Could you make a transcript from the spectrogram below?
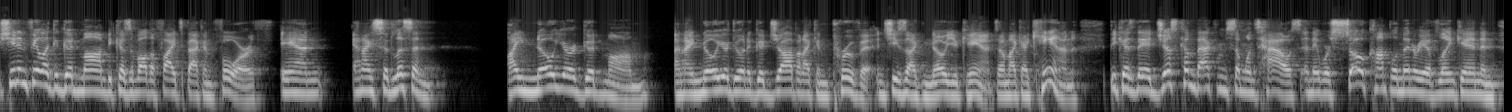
she didn't feel like a good mom because of all the fights back and forth. And and I said, listen, I know you're a good mom. and I know you're doing a good job and I can prove it. And she's like, No, you can't. I'm like, I can because they had just come back from someone's house and they were so complimentary of Lincoln and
